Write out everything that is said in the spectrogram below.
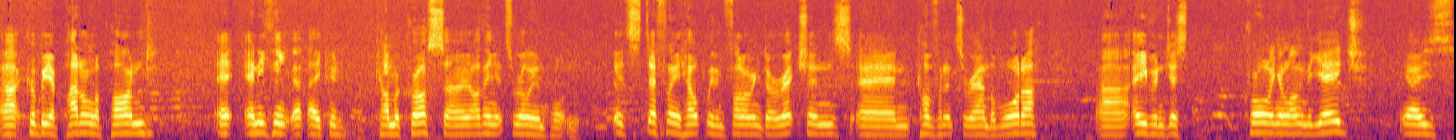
You know, it can take one split second. Uh, it could be a puddle, a pond, a- anything that they could come across. So I think it's really important. It's definitely helped with following directions and confidence around the water. Uh, even just crawling along the edge. You know, he's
